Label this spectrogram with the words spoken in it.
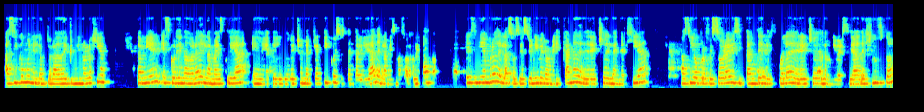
así como en el doctorado de Criminología. También es coordinadora de la maestría eh, del Derecho Energético y Sustentabilidad en la misma facultad. Es miembro de la Asociación Iberoamericana de Derecho de la Energía. Ha sido profesora visitante en la Escuela de Derecho de la Universidad de Houston.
